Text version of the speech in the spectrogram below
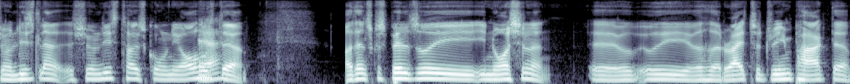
journalist, Journalisthøjskolen i Aarhus ja. der. Og den skulle spilles ude i, i Nordsjælland, øh, ude i, hvad hedder det, Right to Dream Park der.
